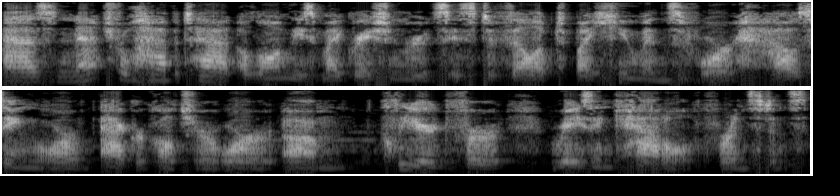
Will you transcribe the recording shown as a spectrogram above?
as natural habitat along these migration routes is developed by humans for housing or agriculture or um, cleared for raising cattle, for instance,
